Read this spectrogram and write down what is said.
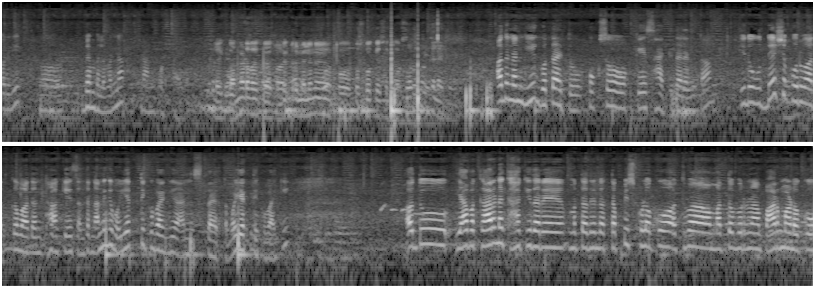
ಅವರಿಗೆ ಬೆಂಬಲವನ್ನು ನಾನು ಕೊಡ್ತಾ ಇದ್ದೇನೆ. ಅದು ನನಗೆ ಈಗ ಗೊತ್ತಾಯಿತು ಪೊಕ್ಸೋ ಕೇಸ್ ಹಾಕಿದ್ದಾರೆ ಅಂತ. ಇದು ಉದ್ದೇಶಪೂರ್ವಕವಾದಂತಹ ಕೇಸ್ ಅಂತ ನನಗೆ ವೈಯಕ್ತಿಕವಾಗಿ ಅನ್ನಿಸ್ತಾ ಇರ್ತದೆ, ವೈಯಕ್ತಿಕವಾಗಿ. ಅದು ಯಾವ ಕಾರಣಕ್ಕೆ ಹಾಕಿದ್ದಾರೆ, ಮತ್ತು ಅದರಿಂದ ತಪ್ಪಿಸ್ಕೊಳ್ಳೋಕ್ಕೋ ಅಥವಾ ಮತ್ತೊಬ್ಬರನ್ನ ಪಾರು ಮಾಡೋಕ್ಕೋ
